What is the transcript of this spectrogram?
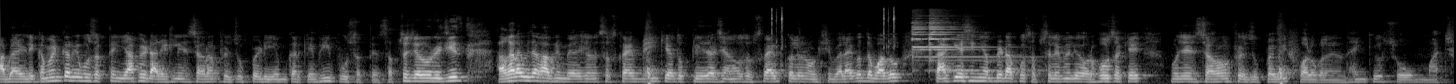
आप डायरेक्टली कमेंट करके पूछ सकते हैं, या फिर डायरेक्टली इंस्टाग्राम फेसबुक पर डीएम करके भी पूछ सकते हैं। सबसे ज़रूरी चीज़, अगर अभी तक आपने मेरे चैनल सब्सक्राइब नहीं किया तो प्लीज़ यार चैनल को सब्सक्राइब कर लो नोटिफिकेशन बेल आइकन दबा दो, ताकि ऐसी नई अपडेट आपको सबसे मिले और हो सके। मुझे इंस्टाग्राम फेसबुक पर भी फॉलो कर लेना। थैंक यू सो मच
